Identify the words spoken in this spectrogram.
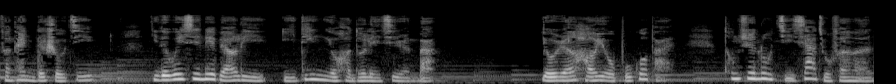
翻开你的手机，你的微信列表里一定有很多联系人吧。有人好友不过百，通讯录几下就翻完；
